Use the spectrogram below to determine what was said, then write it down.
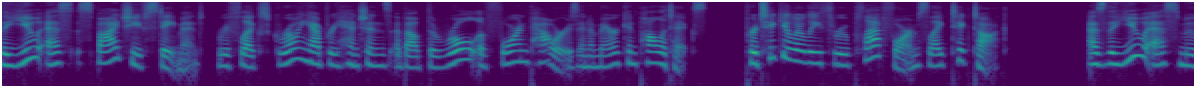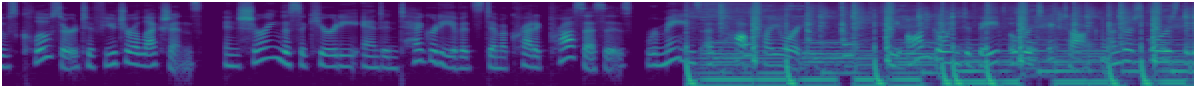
The U.S. spy chief statement reflects growing apprehensions about the role of foreign powers in American politics, particularly through platforms like TikTok. As the U.S. moves closer to future elections, ensuring the security and integrity of its democratic processes remains a top priority. The ongoing debate over TikTok underscores the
